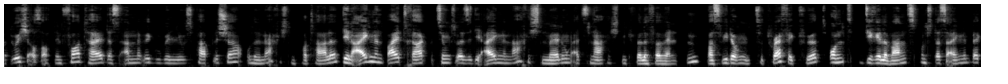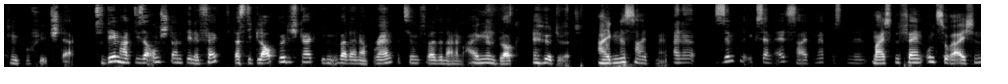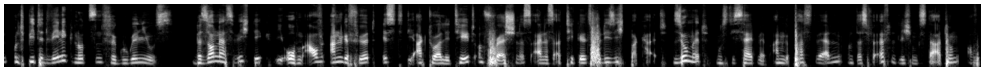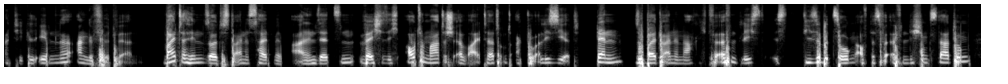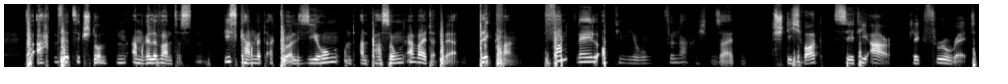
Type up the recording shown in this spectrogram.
durchaus auch den Vorteil, dass andere Google News Publisher oder Nachrichtenportale den eigenen Beitrag bzw. die eigene Nachrichtenmeldung als Nachrichtenquelle verwenden, was wiederum zu Traffic führt und die Relevanz und das eigene Backlink-Profil stärkt. Zudem hat dieser Umstand den Effekt, dass die Glaubwürdigkeit gegenüber deiner Brand bzw. deinem eigenen Blog erhöht wird. Eigene Sitemap. Eine simple XML-Sitemap ist in den meisten Fällen unzureichend und bietet wenig Nutzen für Google News. Besonders wichtig, wie oben auf angeführt, ist die Aktualität und Freshness eines Artikels für die Sichtbarkeit. Somit muss die Sitemap angepasst werden und das Veröffentlichungsdatum auf Artikelebene angeführt werden. Weiterhin solltest du eine Sitemap einsetzen, welche sich automatisch erweitert und aktualisiert. Denn sobald du eine Nachricht veröffentlichst, ist diese bezogen auf das Veröffentlichungsdatum für 48 Stunden am relevantesten. Dies kann mit Aktualisierung und Anpassungen erweitert werden. Blickfang. Thumbnail-Optimierung für Nachrichtenseiten. Stichwort CTR, Click-Through Rate.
